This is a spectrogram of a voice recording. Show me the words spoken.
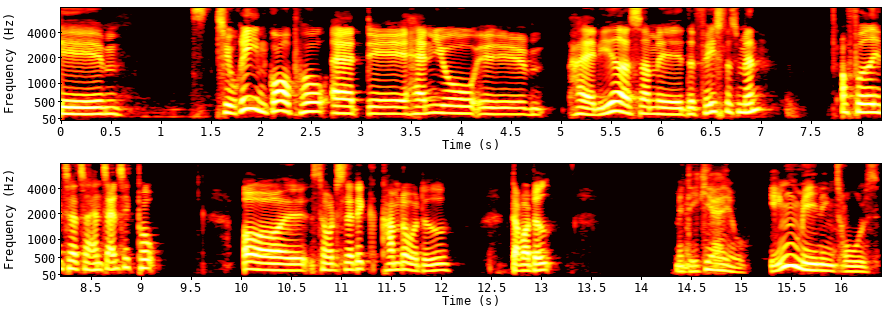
Øh, teorien går på, at øh, han jo øh, har allieret sig med The Faceless Men, og fået en til at tage hans ansigt på. Og øh, så var det slet ikke ham, der var døde. Der var død. Men det giver jo ingen mening, Troels.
